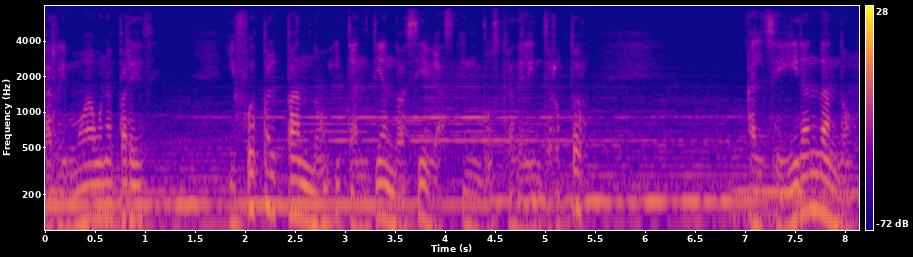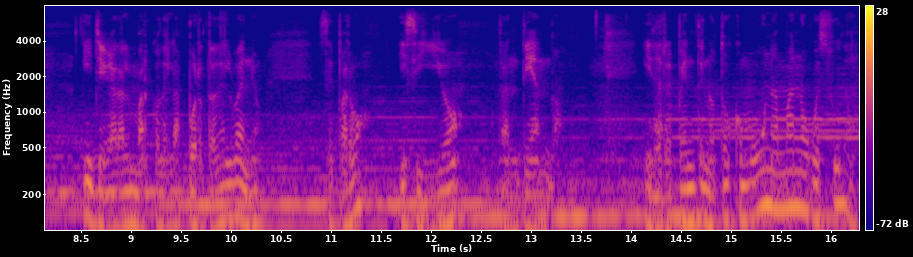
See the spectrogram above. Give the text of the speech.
Arrimó a una pared y fue palpando y tanteando a ciegas en busca del interruptor. Al seguir andando y llegar al marco de la puerta del baño, se paró y siguió tanteando. Y de repente notó como una mano huesuda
